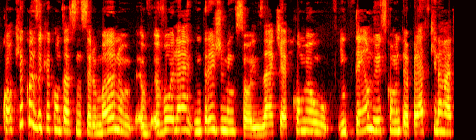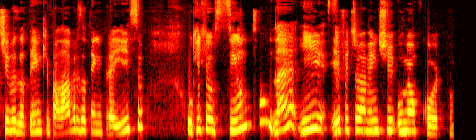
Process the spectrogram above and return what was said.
qualquer coisa que acontece no ser humano, eu, eu, vou olhar em três dimensões, né? Que é como eu entendo isso, como eu interpreto, que narrativas eu tenho, que palavras eu tenho para isso, o que, que eu sinto, né? E efetivamente o meu corpo,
